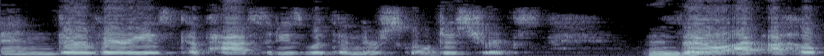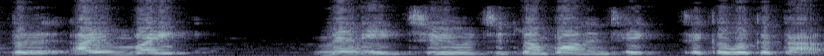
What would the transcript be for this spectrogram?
and their various capacities within their school districts. And so I, I hope that I invite many to to jump on and take take a look at that.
